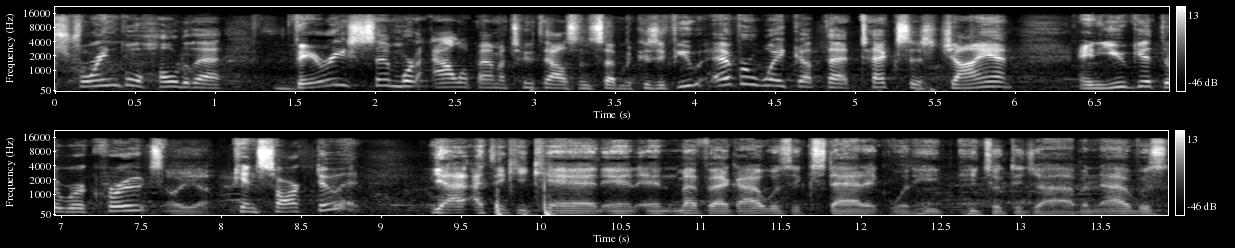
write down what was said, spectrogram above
stranglehold of that very similar to Alabama 2007 because if you ever wake up that Texas giant and you get the recruits oh yeah can Sark do it yeah, I think he can. And, and matter of fact, I was ecstatic when he, he took the job. And I was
